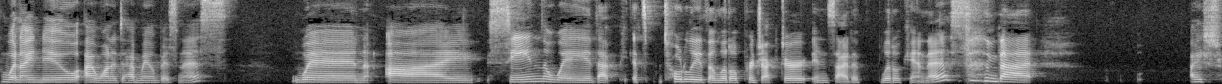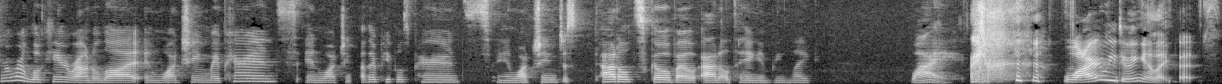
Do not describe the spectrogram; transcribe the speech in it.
when I knew I wanted to have my own business. When I seen the way that it's totally the little projector inside of little Kandice that I just remember looking around a lot and watching my parents and watching other people's parents and watching just adults go about adulting and being like, why? why are we doing it like this?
